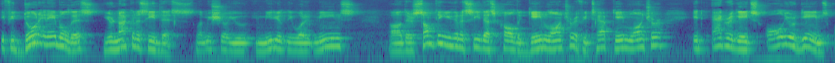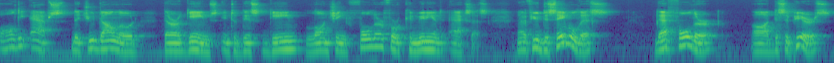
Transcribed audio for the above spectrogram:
If you don't enable this, you're not going to see this. Let me show you immediately what it means. Uh, there's something you're going to see that's called the game launcher. If you tap game launcher, it aggregates all your games, all the apps that you download that are games into this game launching folder for convenient access. Now if you disable this, that folder uh, disappears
